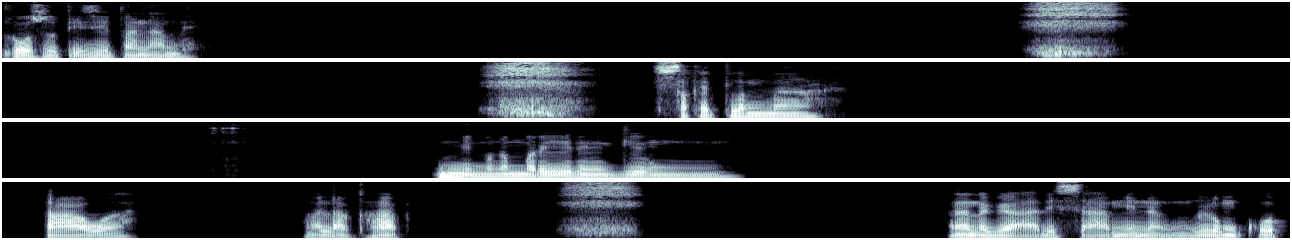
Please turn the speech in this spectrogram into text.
puso at isipan namin. Sakit lang na hindi mo na maririnig yung tawa, halakhak na nag-aalis sa amin ng lungkot.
